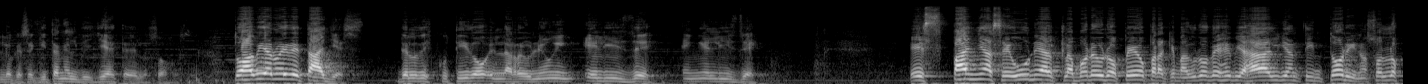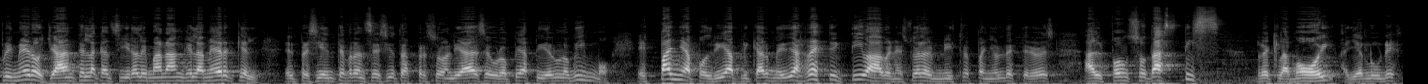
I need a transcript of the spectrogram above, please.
lo que se quitan el billete de los ojos. Todavía no hay detalles de lo discutido en la reunión en Élysée, en. España se une al clamor europeo para que Maduro deje viajar a Lilian Tintori. No son los primeros. Ya antes la canciller alemana Angela Merkel, el presidente francés y otras personalidades europeas pidieron lo mismo. España podría aplicar medidas restrictivas a Venezuela. El ministro español de Exteriores, Alfonso Dastis, reclamó hoy, ayer lunes,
